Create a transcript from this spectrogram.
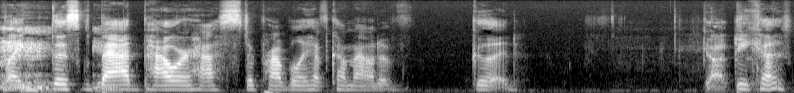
like this bad power has to probably have come out of good gotcha. because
